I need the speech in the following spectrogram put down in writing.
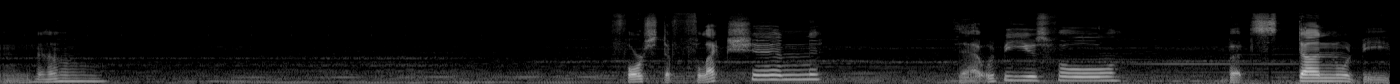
No. Force deflection? That would be useful. But stun would be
